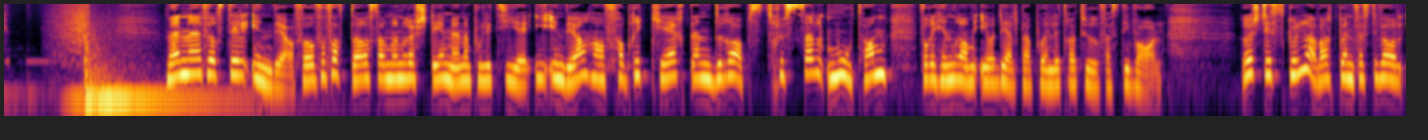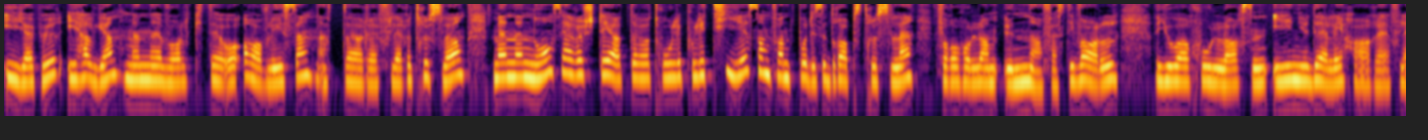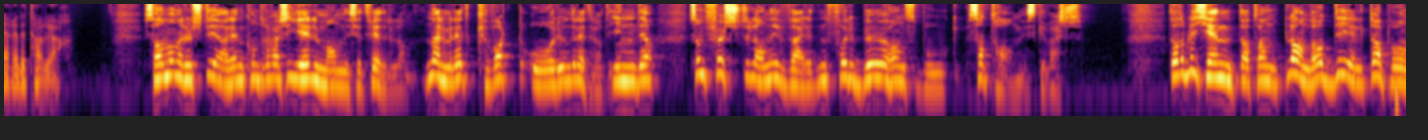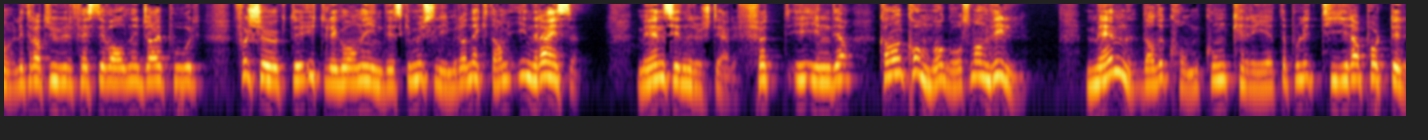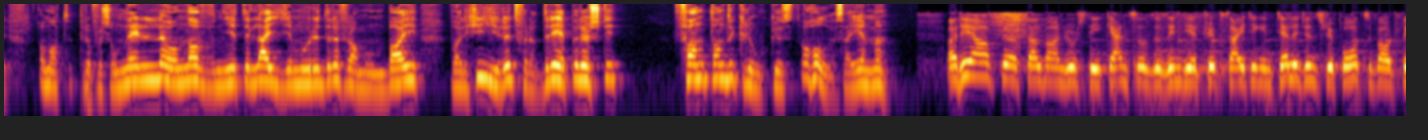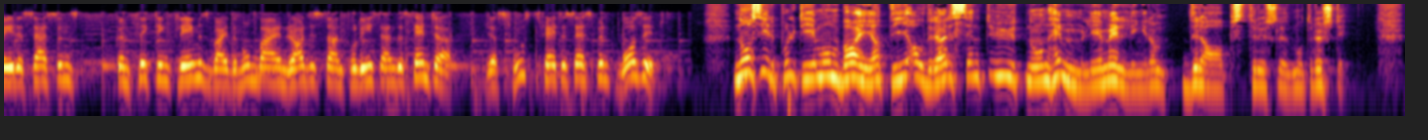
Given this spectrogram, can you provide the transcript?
Men eh, først til India, for forfatter Salman Rushdie mener politiet i India har fabrikkert en drapstrussel mot ham for å hindre ham i å delta på en litteraturfestival. Rushdie skulle ha vært på en festival i Jaipur i helgen, men eh, valgte å avlyse etter flere trusler. Men eh, nå sier Rushdie at det var trolig politiet som fant på disse drapstruslene for å holde ham unna festivalen. Joar Hoel Larsen i New Delhi har flere detaljer. Salman Rushdie er en kontroversiell mann i sitt fedreland, nærmere et kvart århundre etter at India som første land i verden forbød hans bok 'Sataniske vers'. Da det ble kjent at han planla å delta på litteraturfestivalen i Jaipur, forsøkte ytterliggående indiske muslimer å nekte ham innreise. Men siden Rushdie er født i India, kan han komme og gå som han vil. Men da det kom konkrete politirapporter om at profesjonelle og navngitte leiemordere fra Mumbai var hyret for å drepe Rushdie, fant han det klokest å holde seg hjemme. A day after Salman Rushdie cancels his India trip citing intelligence reports about paid assassins, conflicting claims by the Mumbai and Rajasthan police and the centre. Just whose threat assessment was it? Nå sier politiet i Mumbai at de aldri har sendt ut noen hemmelige meldinger om drapstrusler mot Rushdie.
